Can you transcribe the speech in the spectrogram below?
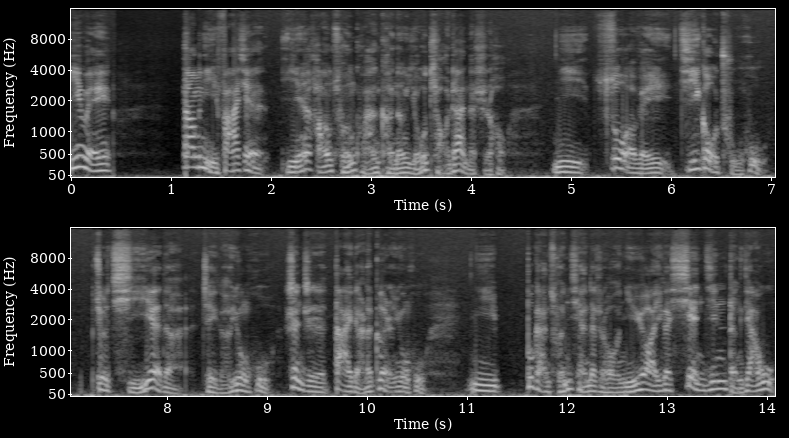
因为当你发现银行存款可能有挑战的时候，你作为机构储户，就是企业的这个用户，甚至大一点的个人用户，你不敢存钱的时候，你又要一个现金等价物，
